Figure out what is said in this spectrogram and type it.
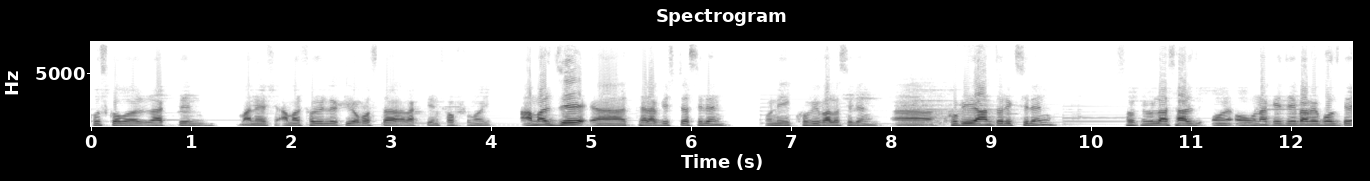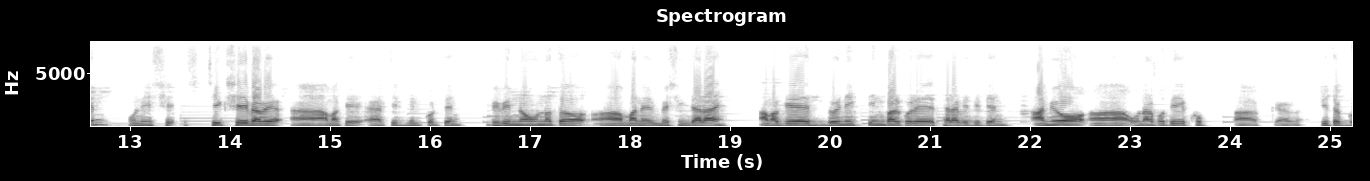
খোঁজখবর রাখতেন মানে আমার শরীরের কি অবস্থা রাখতেন সব সময় আমার যে থেরাপিস্টটা ছিলেন, উনি খুবই ভালো ছিলেন খুবই আন্তরিক ছিলেন। শফিউল্লাহ স্যার ওনাকে যেভাবে বলতেন, উনি ঠিক সেইভাবে আমাকে ট্রিটমেন্ট করতেন। বিভিন্ন উন্নত মানের মেশিন দ্বারায় আমাকে দৈনিক তিনবার করে থেরাপি দিতেন। আমিও ওনার প্রতি খুব কৃতজ্ঞ।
